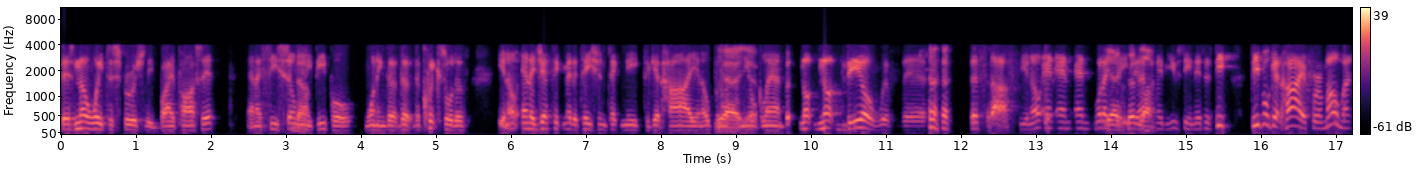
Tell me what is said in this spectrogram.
there's no way to spiritually bypass it. And I see so No. many people wanting the, the the quick sort of you know energetic meditation technique to get high and open Yeah, up the needle yeah. gland, but not not deal with their the stuff, you know. And and and what I Yeah, say, Jeff, maybe you've seen this, is pe- people get high for a moment,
